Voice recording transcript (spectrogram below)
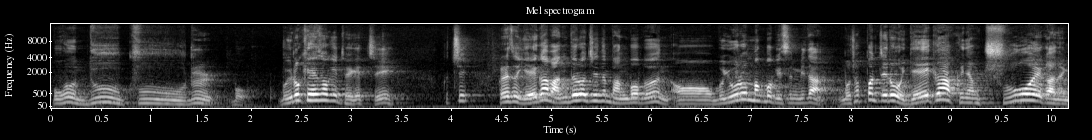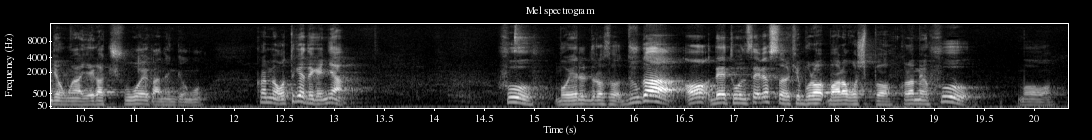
뭐 누구를 뭐, 뭐 이렇게 해석이 되겠지. 그치? 그래서 얘가 만들어지는 방법은 어뭐 요런 방법이 있습니다. 뭐 첫 번째로 얘가 그냥 주어에 가는 경우야. 얘가 주어에 가는 경우. 그러면 어떻게 되겠냐? 후, 뭐 예를 들어서 누가 어 내 돈 세렸어 이렇게 뭐라, 말하고 싶어. 그러면 후, 뭐,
